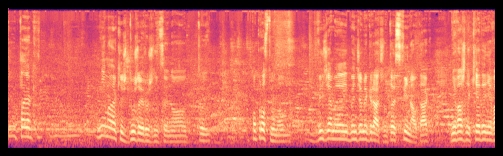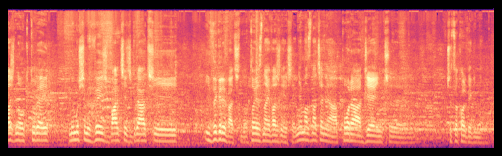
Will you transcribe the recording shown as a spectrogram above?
To, tak jak nie ma jakiejś dużej różnicy, no to po prostu no wyjdziemy i będziemy grać, no to jest finał, tak? Nieważne kiedy, nieważne o której, my musimy wyjść, walczyć, grać i, i wygrywać, no to jest najważniejsze. Nie ma znaczenia pora, dzień czy, czy cokolwiek innego.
